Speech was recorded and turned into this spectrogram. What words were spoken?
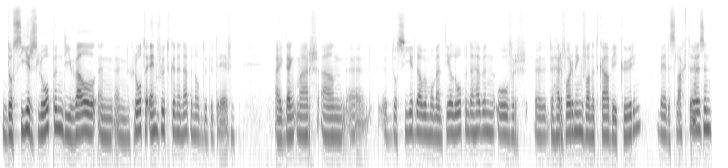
dossiers lopen die wel een, een grote invloed kunnen hebben op de bedrijven. Ah, Ik denk maar aan eh, het dossier dat we momenteel lopende hebben over de hervorming van het KB-keuring bij de slachthuizen.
